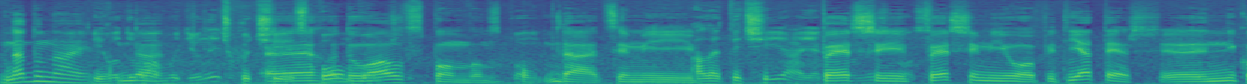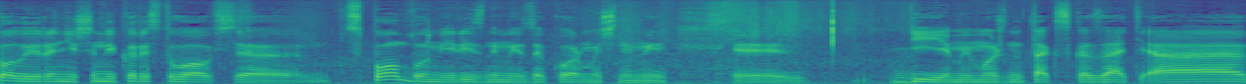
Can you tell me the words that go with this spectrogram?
На Дунаї. І годував да. годівничку чи Е, з помпом? годував з помбом. З помпом. Да, це мій Але течія, як перший, перший мій опит. Я теж е, ніколи раніше не користувався з помбом і різними закормочними е, діями, можна так сказати. А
